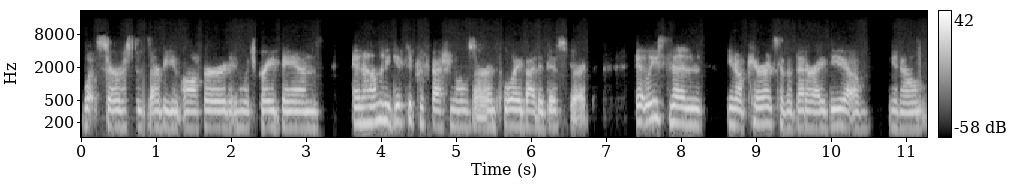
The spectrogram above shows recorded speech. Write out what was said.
what services are being offered in which grade bands and how many gifted professionals are employed by the district. At least then, you know, parents have a better idea of, you know,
